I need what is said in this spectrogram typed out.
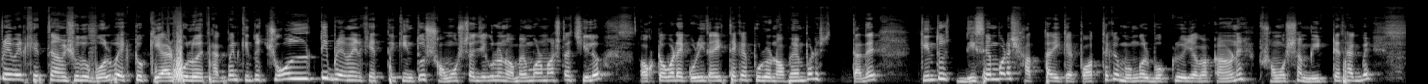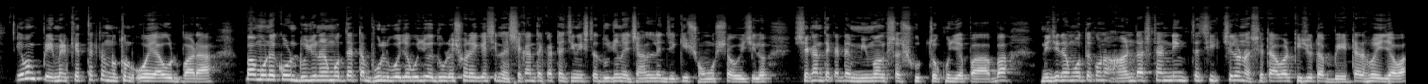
প্রেমের ক্ষেত্রে আমি শুধু বলব, একটু কেয়ারফুল হয়ে থাকবেন কিন্তু চলতি প্রেমের ক্ষেত্রে কিন্তু সমস্যা যেগুলো নভেম্বর মাসটা ছিল, অক্টোবরের কুড়ি তারিখ থেকে পুরো নভেম্বর, তাদের কিন্তু ডিসেম্বরের সাত তারিখের পর থেকে মঙ্গল বক্রি হয়ে যাওয়ার কারণে সমস্যা মিটতে থাকবে এবং প্রেমের ক্ষেত্রে একটা নতুন ওয়ে আউট বাড়া বা মনে করুন দুজনের মধ্যে একটা ভুল বোঝাবুঝি দূরে সরে গেছিলেন সেখান থেকে একটা জিনিসটা দুজনে জানলেন যে কী সমস্যা হয়েছিল, সেখান থেকে একটা মীমাংসা সূত্র খুঁজে পাওয়া বা নিজেদের মধ্যে কোনো আন্ডারস্ট্যান্ডিংটা ঠিক ছিল না, সেটা আবার কিছুটা বেটার হয়ে যাওয়া,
